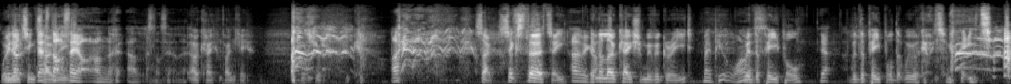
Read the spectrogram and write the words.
We meeting let's Tony. not say it on the. Uh, let's not say it on there. Okay, thank you. so six thirty we go. in the location we've agreed Mate, people want with the us. people Yeah. with the people that we were going to meet,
